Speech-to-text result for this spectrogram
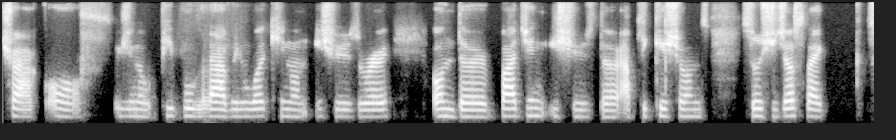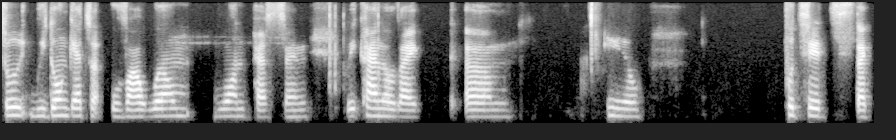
track of, you know, people that have been working on issues or on the badging issues, the applications. So she just like, so we don't get to overwhelm one person. We kind of like, um, you know, put it like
